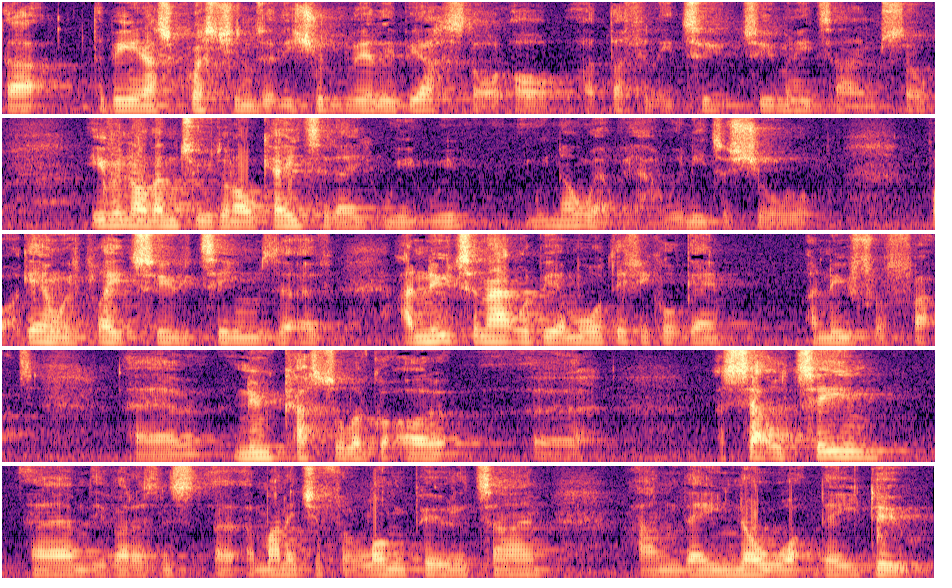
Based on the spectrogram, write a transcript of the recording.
that they're being asked questions that they shouldn't really be asked, or, or definitely too too many times. So even though them two done okay today, we, we, we know where we are. We need to show up. But again, we've played two teams that have. I knew tonight would be a more difficult game. I knew for a fact. Um, Newcastle have got a, a, a settled team. Um, they've had a, a manager for a long period of time and they know what they do.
